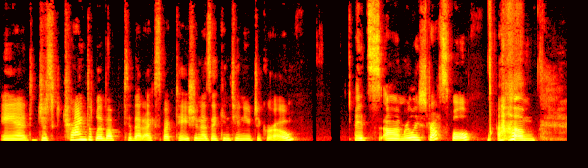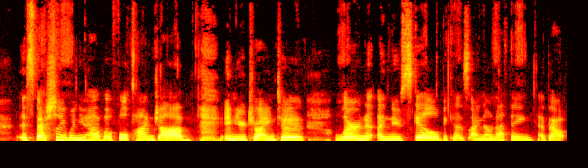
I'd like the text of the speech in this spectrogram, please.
and just trying to live up to that expectation as i continue to grow it's um, really stressful um, especially when you have a full-time job and you're trying to learn a new skill because I know nothing about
